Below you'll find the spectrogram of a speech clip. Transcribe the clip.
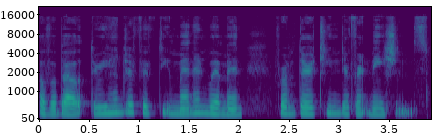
of about 350 men and women from 13 different nations.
